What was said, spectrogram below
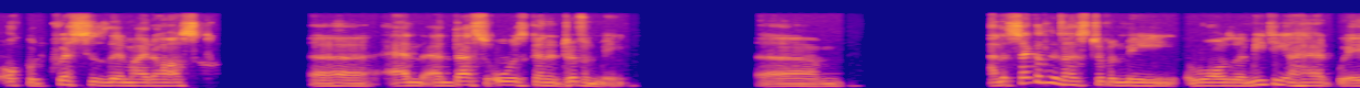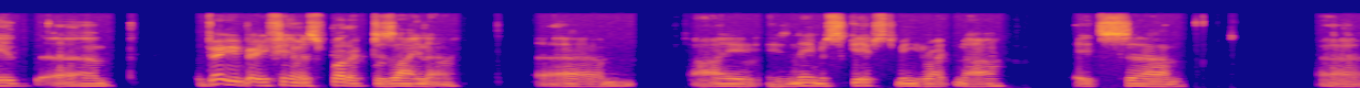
awkward questions they might ask. Uh, and, and that's always kind of driven me. Um, and the second thing that's driven me was a meeting I had with um, very, very famous product designer. Um, I, his name escapes me right now. It's um, uh,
